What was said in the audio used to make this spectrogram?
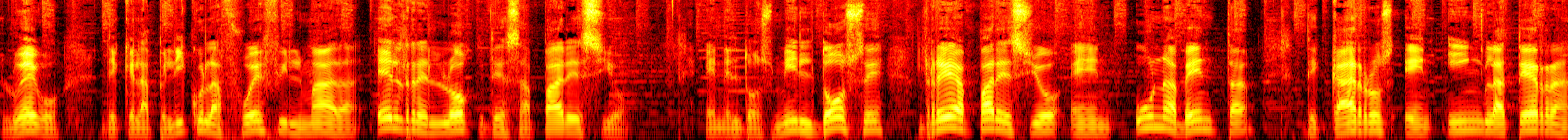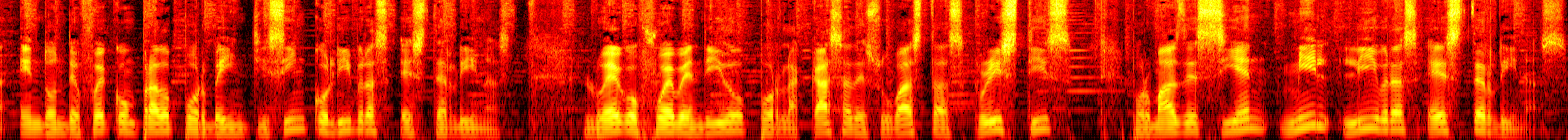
Luego de que la película fue filmada, el reloj desapareció. En el 2012 reapareció en una venta de carros en Inglaterra, en donde fue comprado por 25 libras esterlinas. Luego fue vendido por la casa de subastas Christie's por más de 100 mil libras esterlinas.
